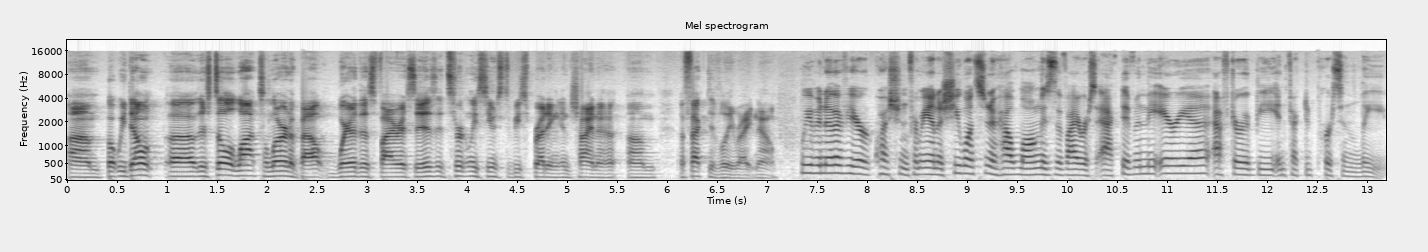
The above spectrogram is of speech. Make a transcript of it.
Um, but we don't, uh, there's still a lot to learn about where this virus is. It certainly seems to be spreading in China um, effectively right now. We have another viewer question from Anna. She wants to know how long is the virus active in the area after the infected person leaves?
